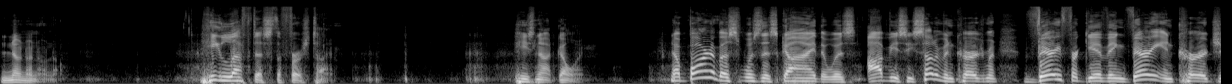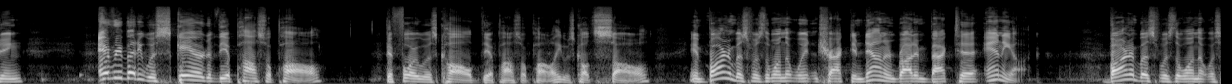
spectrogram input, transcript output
No, no, no, no. He left us the first time. He's not going. Now, Barnabas was this guy that was obviously son of encouragement, very forgiving, very encouraging, Everybody was scared of the Apostle Paul before he was called the Apostle Paul. He was called Saul. And Barnabas was the one that went and tracked him down and brought him back to Antioch. Barnabas was the one that was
